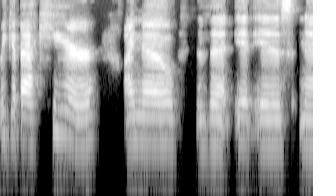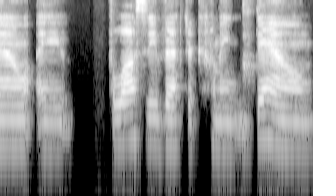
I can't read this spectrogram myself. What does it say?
we get back here, I know that it is now a velocity vector coming down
